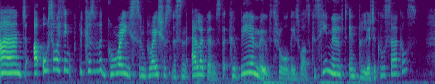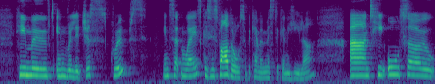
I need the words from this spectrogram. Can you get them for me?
And uh, also, I think because of the grace and graciousness and elegance that Kabir moved through all these worlds, because he moved in political circles, he moved in religious groups in certain ways, because his father also became a mystic and a healer. And he also,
